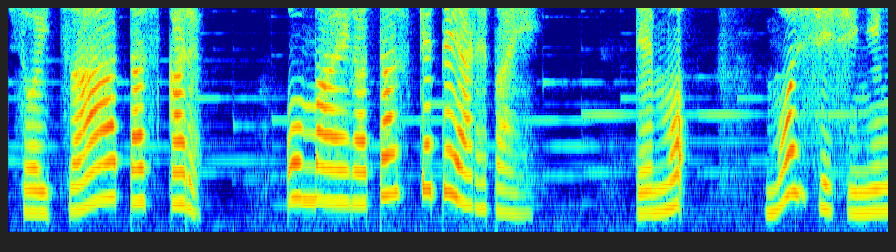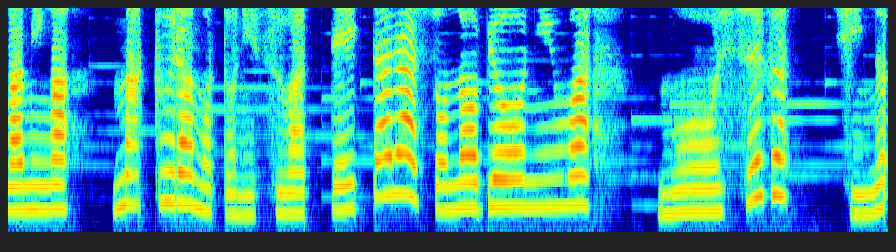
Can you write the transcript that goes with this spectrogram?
そいつは助かる。お前が助けてやればいい。でも、もし死神が枕元に座っていたら、その病人はもうすぐ死ぬ。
